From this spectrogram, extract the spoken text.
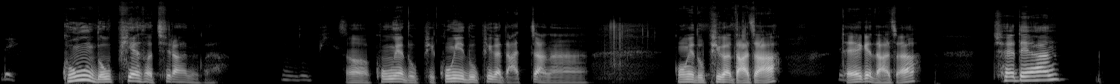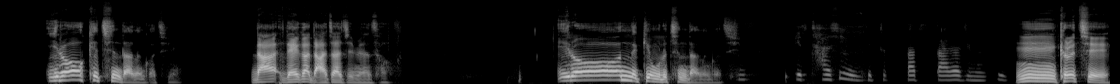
네. 공 높이에서 치라는 거야. 공 높이에서. 어, 공의 높이. 공이 높이가 낮잖아. 공의 높이가 낮아. 네. 되게 낮아. 최대한 이렇게 친다는 거지. 나, 내가 낮아지면서. 이런 느낌으로 친다는 거지. 이게 자신이 이게 좀 낮, 낮아지면서 음, 그렇지.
